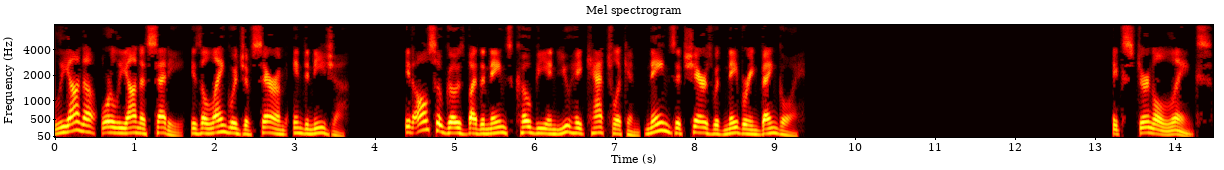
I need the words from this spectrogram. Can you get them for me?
Liana, or Liana Seti, is a language of Seram, Indonesia. It also goes by the names Kobi and Yuhe Kachlikan, names it shares with neighboring Benggoi. External links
